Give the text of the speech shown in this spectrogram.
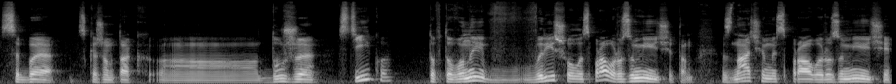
себе, скажімо так, е, дуже стійко. Тобто вони вирішували справу, розуміючи там значимість справи, розуміючи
